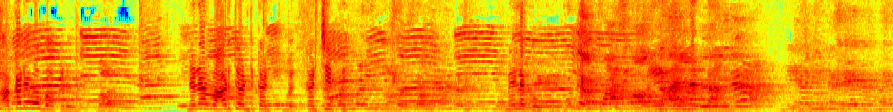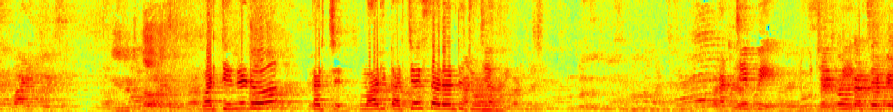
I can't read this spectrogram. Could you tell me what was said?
ಆ ಕಡೆ ಕಟ್ ಮೇಲಕ್ಕೂ వాడు తినడు కట్ చే- వాడు కట్ చేస్తాడంటే చూడను కట్ చెప్పి నువ్వు చెప్పి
